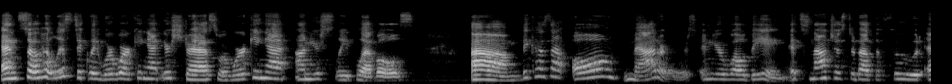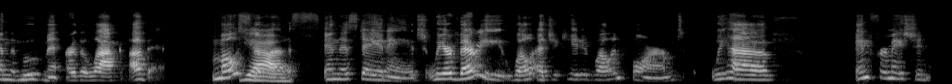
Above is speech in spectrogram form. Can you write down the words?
And so holistically, we're working at your stress, we're working at on your sleep levels um, because that all matters in your well-being. It's not just about the food and the movement or the lack of it. Most of us in this day and age, we are very well educated, well informed. We have information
